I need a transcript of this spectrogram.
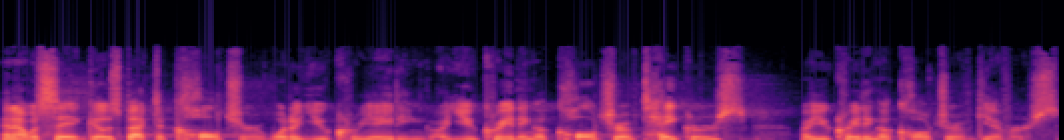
And I would say it goes back to culture. What are you creating? Are you creating a culture of takers? Are you creating a culture of givers?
